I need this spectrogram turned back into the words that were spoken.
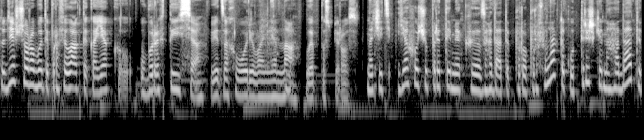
Тоді що робити? Профілактика, як уберегтися від захворювання на лептоспіроз? Значить, я хочу перед тим як згадати про профілактику, трішки нагадати,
